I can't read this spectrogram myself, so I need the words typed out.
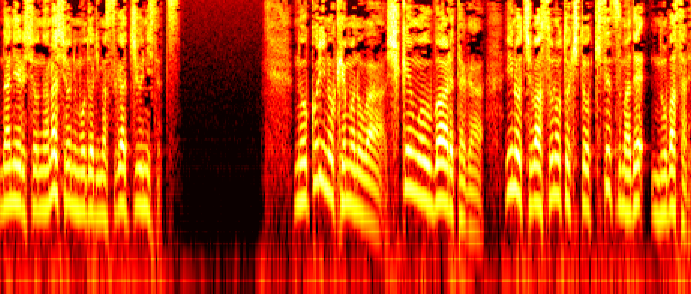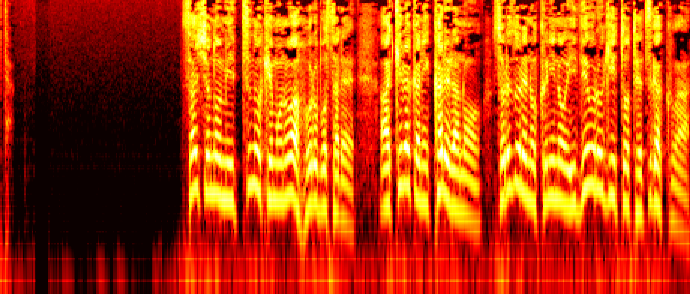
ダニエル書7章に戻りますが12節残りの獣は主権を奪われたが、命はその時と季節まで伸ばされた。最初の三つの獣は滅ぼされ、明らかに彼らのそれぞれの国のイデオロギーと哲学は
